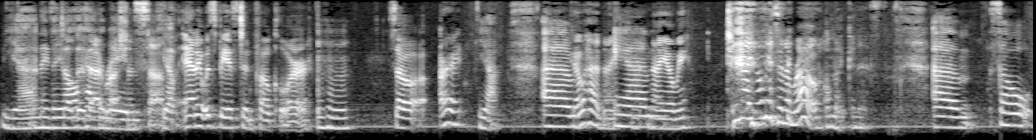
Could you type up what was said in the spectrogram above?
Yeah, and they, still all did that Russian names. stuff, Yep. and it was based in folklore. Mm-hmm. So, all right, Yeah. Um, go ahead, Ni- And Naomi. Two Naomis in a row. oh my goodness. Um, so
